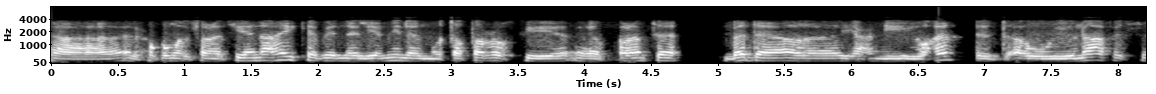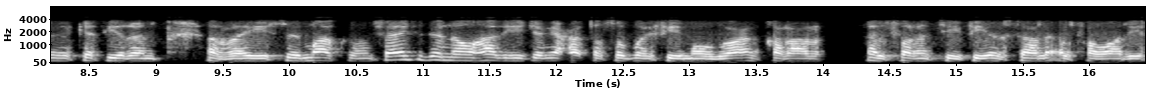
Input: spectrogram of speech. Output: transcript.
آه، الحكومة الفرنسية ناهيك بأن اليمين المتطرف في آه، فرنسا بدأ يعني يهدد أو ينافس كثيرا الرئيس ماكرون فيجد أنه هذه جميعها تصب في موضوع القرار الفرنسي في إرسال الصواريخ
